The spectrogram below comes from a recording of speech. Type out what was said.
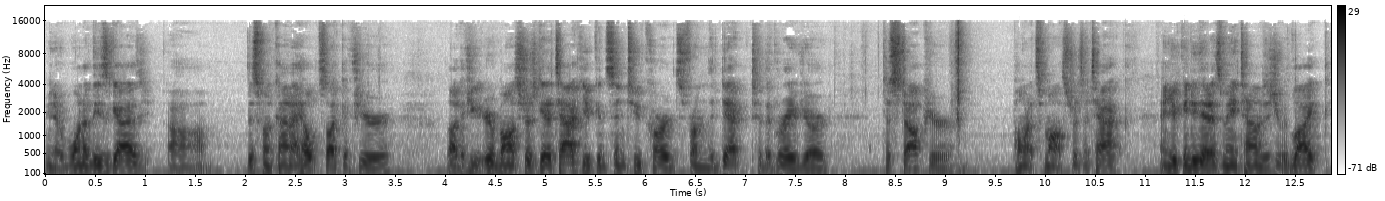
you know one of these guys. Uh, this one kind of helps, like if you're like if you, your monsters get attacked, you can send two cards from the deck to the graveyard to stop your opponent's monster's attack, and you can do that as many times as you would like.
